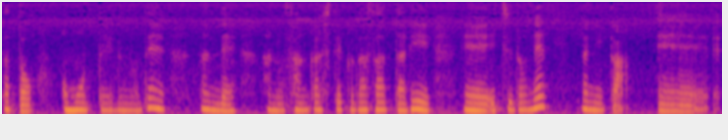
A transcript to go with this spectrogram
だと思っているのでなんであの参加してくださったり、えー、一度ね何か、えー、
